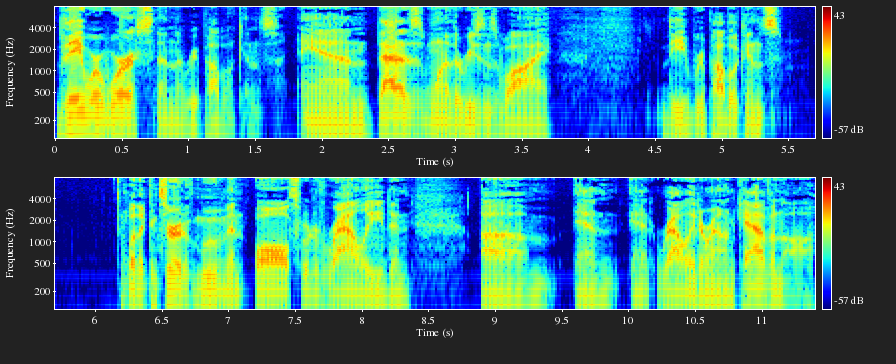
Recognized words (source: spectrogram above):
they were worse than the Republicans. And that is one of the reasons why the Republicans, well, the conservative movement all sort of rallied and, um, and, and rallied around Kavanaugh.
